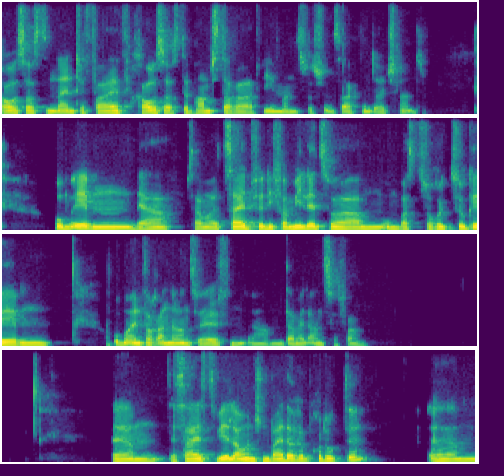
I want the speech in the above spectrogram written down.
raus aus dem 9 to 5, raus aus dem Hamsterrad, wie man so schön sagt in Deutschland. Um eben, ja, sagen wir mal, Zeit für die Familie zu haben, um was zurückzugeben, um einfach anderen zu helfen, ähm, damit anzufangen. Ähm, das heißt, wir launchen weitere Produkte. Ähm,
